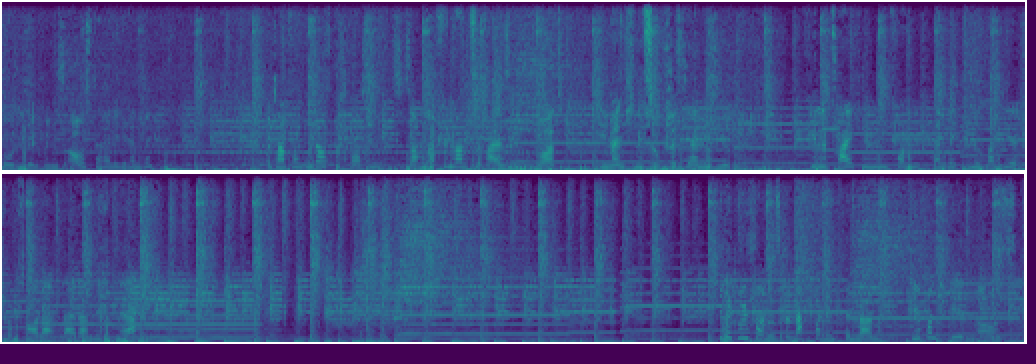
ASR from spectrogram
so sieht er übrigens aus, der heilige Henrik, und haben von hier aus beschlossen, zusammen nach Finnland zu reisen, um dort die Menschen zu christianisieren. Viele Zeichen von Henrik findet man hier in Uppsala leider nicht mehr. Viele Grüße an unsere Nachbarn in Finnland, hier von Schweden aus.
